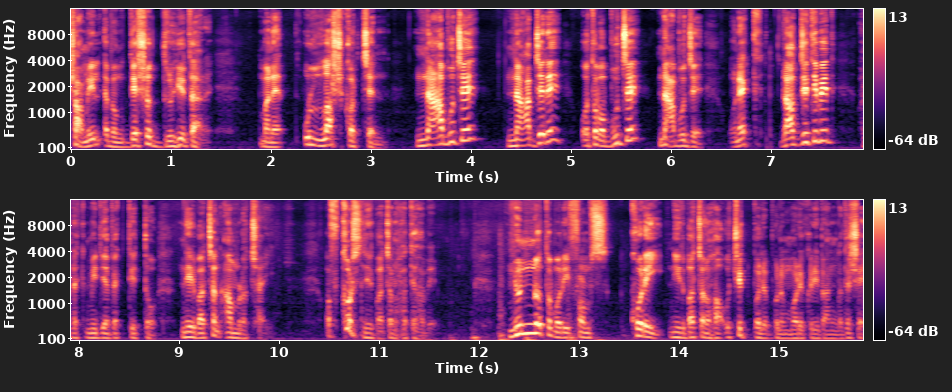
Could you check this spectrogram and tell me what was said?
সামিল এবং দেশদ্রোহিতার মানে উল্লাস করছেন। না বুঝে, না জেনে অথবা বুঝে, না বুঝে অনেক রাজনীতিবিদ, অনেক মিডিয়া ব্যক্তিত্ব নির্বাচন আমরা চাই। অফকোর্স নির্বাচন হতে হবে। ন্যূনতম রিফর্মস করেই নির্বাচন হওয়া উচিত বলে মনে করি বাংলাদেশে।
